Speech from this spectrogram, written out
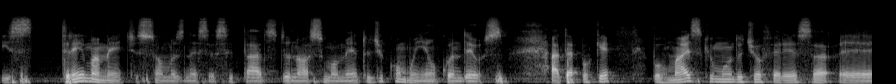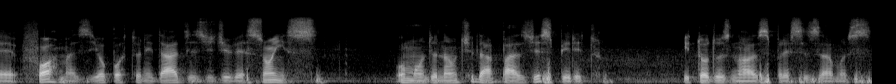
extremamente somos necessitados do nosso momento de comunhão com Deus. Até porque, por mais que o mundo te ofereça é, formas e oportunidades de diversões, o mundo não te dá paz de espírito. E todos nós precisamos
